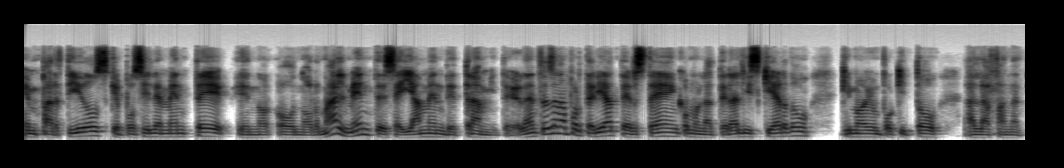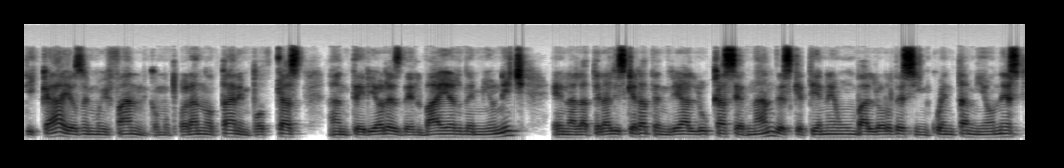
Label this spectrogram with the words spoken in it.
en partidos que posiblemente eh, o normalmente se llamen de trámite, ¿verdad? Entonces en la portería Ter Stegen como lateral izquierdo, aquí me voy un poquito a la fanática, yo soy muy fan, como podrán notar en podcast anteriores del Bayern de Múnich, en la lateral izquierda tendría a Lucas Hernández, que tiene un valor de 50 millones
